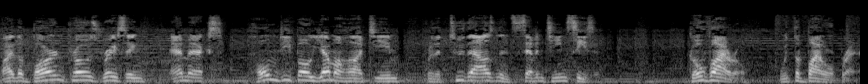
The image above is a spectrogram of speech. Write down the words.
by the Barn Pros Racing MX Home Depot Yamaha team for the 2017 season. Go viral with the Viral Brand.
